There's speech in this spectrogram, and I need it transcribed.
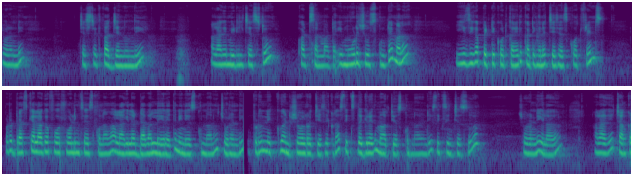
చూడండి. చెస్ట్ అయితే పద్దెనిమిది ఉంది. అలాగే మిడిల్ చెస్ట్ కట్స్ అనమాట ఈ మూడు చూసుకుంటే మనం ఈజీగా పెట్టి కోట్కి అనేది కటింగ్ అనేది చేసేసుకోవచ్చు ఫ్రెండ్స్. ఇప్పుడు డ్రెస్కి ఎలాగ ఫోర్ ఫోల్డింగ్స్ వేసుకున్నామో అలాగే ఇలా డబల్ లేయర్ అయితే నేను వేసుకున్నాను. చూడండి. ఇప్పుడు నెక్ అండ్ షోల్డర్ వచ్చేసి ఇక్కడ సిక్స్ దగ్గర అయితే మార్క్ చేసుకుంటున్నానండి. Six inches. చూడండి ఇలాగా అలాగే చంక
